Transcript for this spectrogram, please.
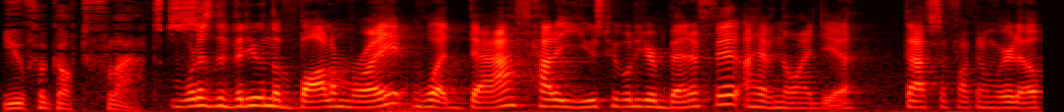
You forgot flats. What is the video in the bottom right? What Daff? How to use people to your benefit? I have no idea. Daff's a fucking weirdo.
